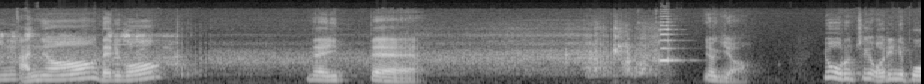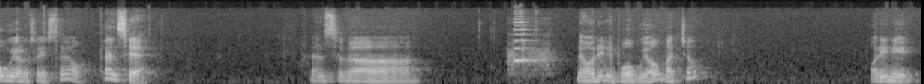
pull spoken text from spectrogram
음, 안녕 내리고 네 이때 여기요. 요 오른쪽에 어린이 보호구역이라고 써 있어요. 펜스에 펜스가 네 어린이 보호구역 맞죠? 어린이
